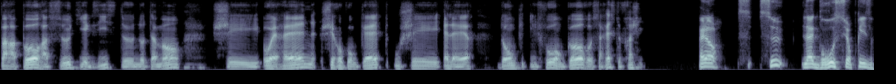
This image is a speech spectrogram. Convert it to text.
par rapport à ceux qui existent euh, notamment chez ORN, chez Reconquête ou chez LR. Donc, il faut encore, ça reste fragile. Alors, ce, la grosse surprise,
